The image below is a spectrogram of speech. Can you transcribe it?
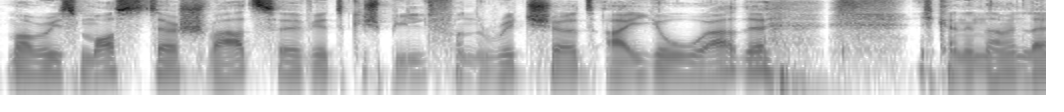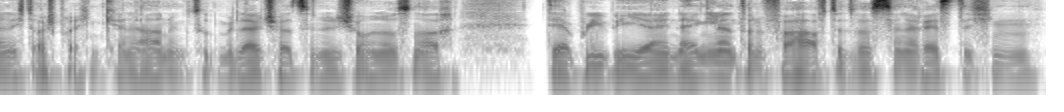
Maurice Moss, der Schwarze, wird gespielt von Richard Ayoade. Ich kann den Namen leider nicht aussprechen, keine Ahnung, tut mir leid, schaut es in den Shownotes nach. Der blieb eher in England dann verhaftet, was seine restlichen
